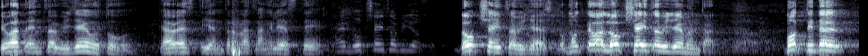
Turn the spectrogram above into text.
जेव्हा त्यांचा विजय होतो त्यावेळेस ती यंत्रणा चांगली असते. आणि लोकशाहीचा विजय असतो. लोकशाहीचा विजय असतो. मग तेव्हा लोकशाहीचा विजय म्हणतात. मग तिथे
